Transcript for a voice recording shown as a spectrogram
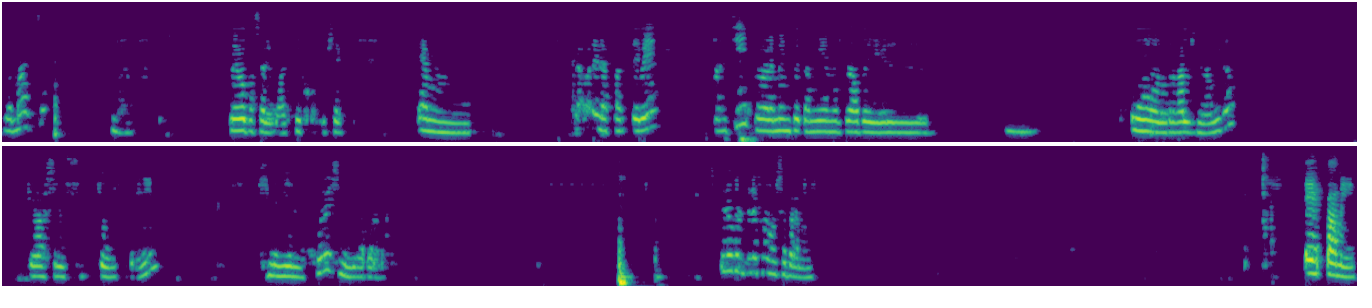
Lo mato. Lo mato. Me va a pasar igual, fijo, no sé. Eh, grabaré la parte B aquí. Probablemente también os grabe el uno de los regalos de Navidad, que va a ser el susto de stream, que me viene el jueves y me llega por abajo. Espero que el teléfono sea para mí. Es para mí.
